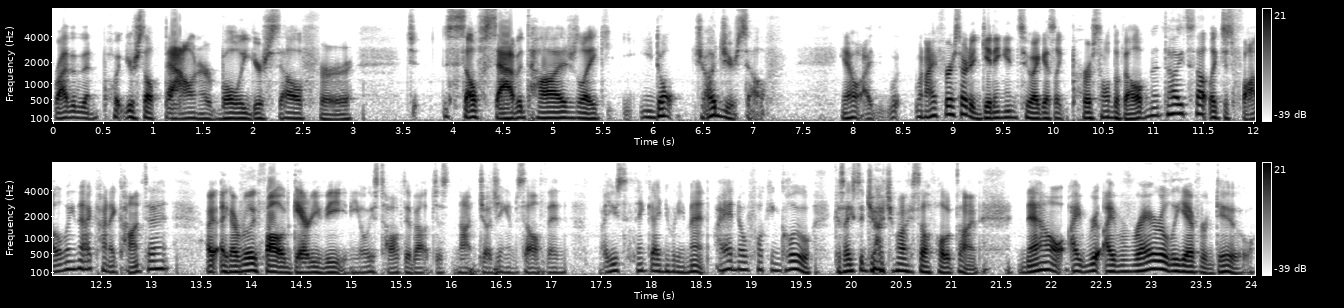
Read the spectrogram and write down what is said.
rather than put yourself down or bully yourself or self sabotage. Like you don't judge yourself. You know, I when I first started getting into, I guess like personal development type stuff, like just following that kind of content, I like I really followed Gary Vee, and he always talked about just not judging himself. And I used to think I knew what he meant. I had no fucking clue because I used to judge myself all the time. Now I re- I rarely ever do,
